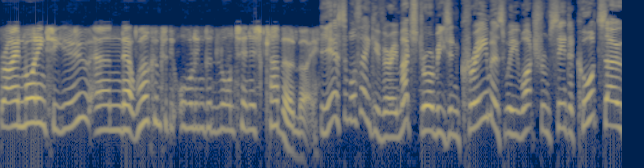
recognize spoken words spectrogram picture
Brian, morning to you, and uh, welcome to the All England Lawn Tennis Club, old boy. Yes, well, thank you very much. Strawberries and cream as we watch from centre court. So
